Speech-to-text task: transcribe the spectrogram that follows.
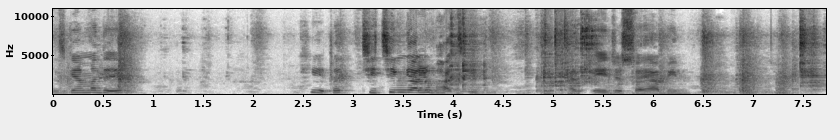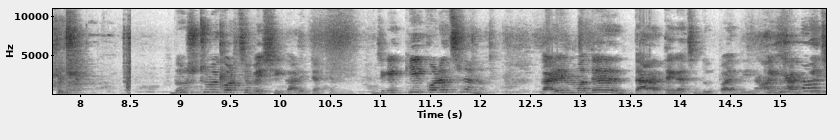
আজকে আমাদের কি এটা? চিচিঙ্গ আলু ভাজি। আর এই যে সয়াবিন। দুষ্টুমি করছে বেশি গাড়িটাকে নিয়ে। কি করেছে জানো? গাড়ির মধ্যে দাঁড়াতে গেছে দু পা দিয়ে। কি ভাগ্যিস?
